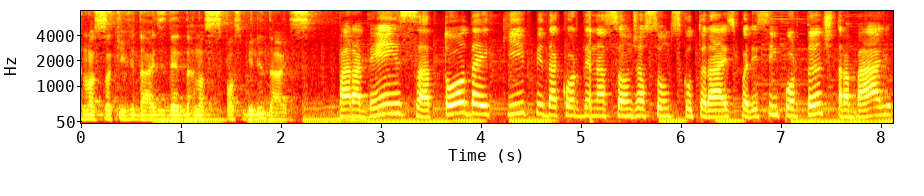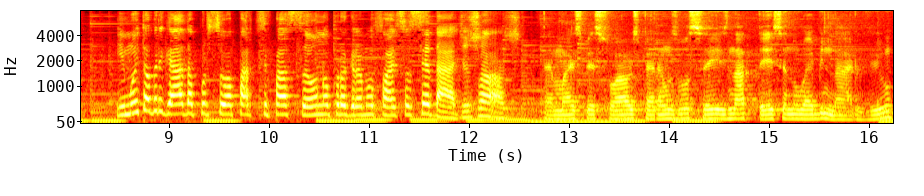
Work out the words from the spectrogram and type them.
nossas atividades dentro das nossas possibilidades. Parabéns a toda a equipe da Coordenação de Assuntos Culturais por esse importante trabalho e muito obrigada por sua participação no programa Faz Sociedade, Jorge. Até mais, pessoal. Esperamos vocês na terça no webinário, viu?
